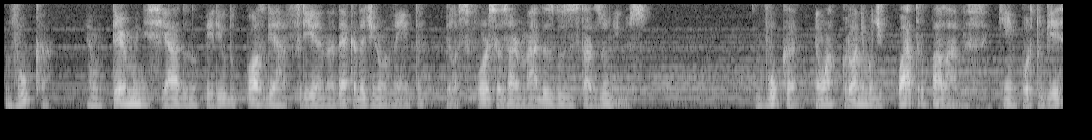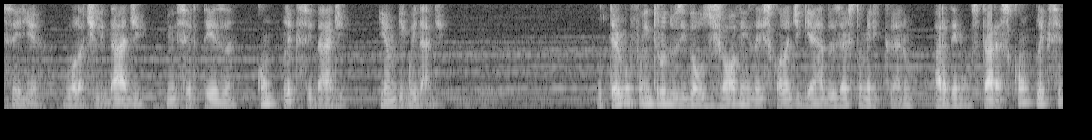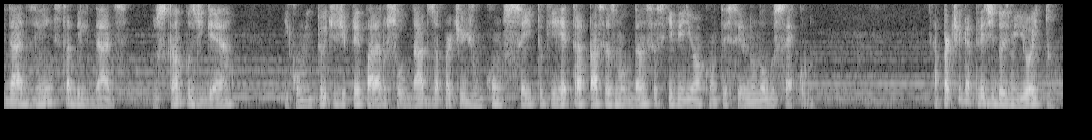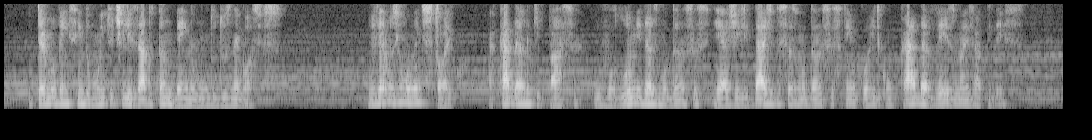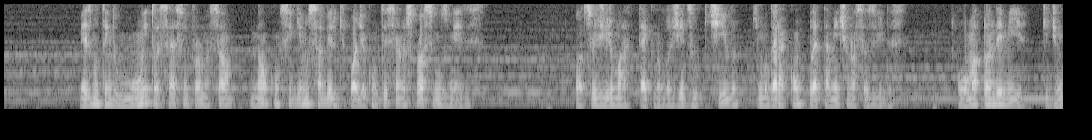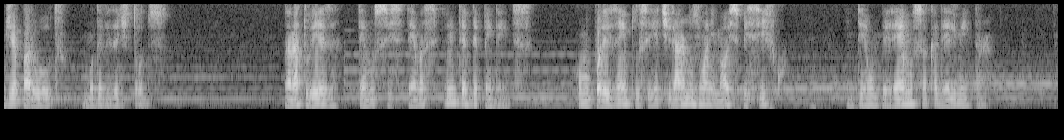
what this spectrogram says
VUCA é um termo iniciado no período pós-Guerra Fria, na década de 90, pelas Forças Armadas dos Estados Unidos. VUCA é um acrônimo de quatro palavras que em português seria volatilidade, incerteza, complexidade e ambiguidade. O termo foi introduzido aos jovens da Escola de Guerra do Exército Americano para demonstrar as complexidades e instabilidades dos campos de guerra e com o intuito de preparar os soldados a partir de um conceito que retratasse as mudanças que viriam a acontecer no novo século. A partir da crise de 2008, o termo vem sendo muito utilizado também no mundo dos negócios. Vivemos em um momento histórico. A cada ano que passa, o volume das mudanças e a agilidade dessas mudanças têm ocorrido com cada vez mais rapidez. Mesmo tendo muito acesso à informação, não conseguimos saber o que pode acontecer nos próximos meses. Pode surgir uma tecnologia disruptiva que mudará completamente nossas vidas, ou uma pandemia que de um dia para o outro muda a vida de todos. Na natureza, temos sistemas interdependentes, como por exemplo, se retirarmos um animal específico, interromperemos a cadeia alimentar,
